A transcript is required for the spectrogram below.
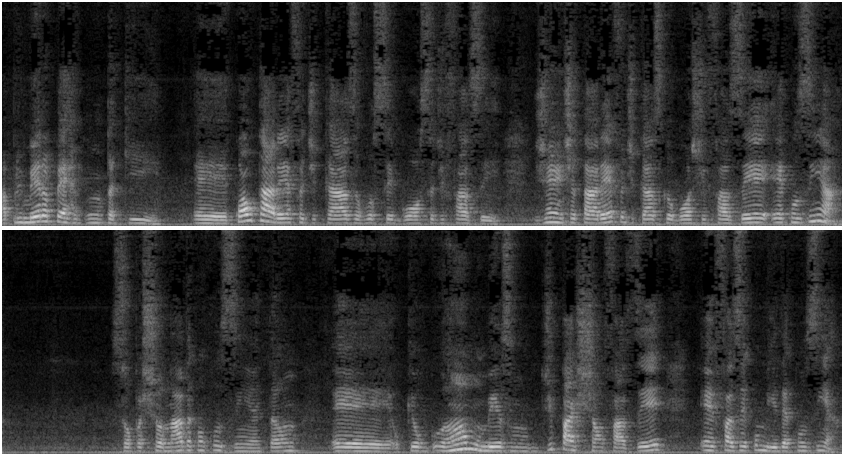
a primeira pergunta aqui é qual tarefa de casa você gosta de fazer? Gente, a tarefa de casa que eu gosto de fazer é cozinhar. Sou apaixonada com cozinha, então é, o que eu amo mesmo de paixão fazer é fazer comida, é cozinhar,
